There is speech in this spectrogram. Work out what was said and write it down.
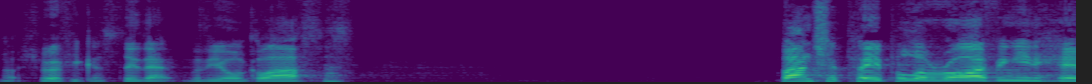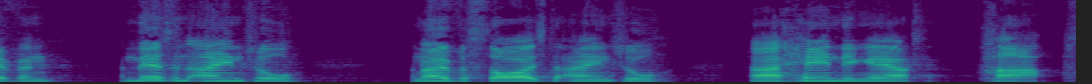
Not sure if you can see that with your glasses. Bunch of people arriving in heaven, and there's an angel, an oversized angel, uh, handing out harps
